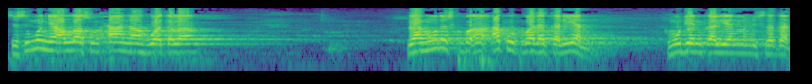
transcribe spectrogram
Sesungguhnya Allah Subhanahu wa taala telah mengutus aku kepada kalian. Kemudian kalian mendustakan.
